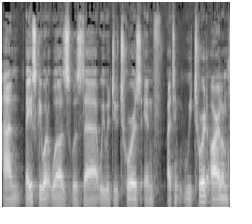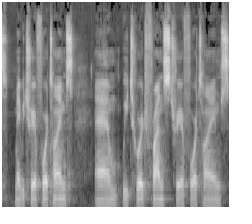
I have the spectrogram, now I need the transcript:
And basically, what it was was uh, we would do tours in. I think we toured Ireland maybe three or four times. Um, we toured France three or four times.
